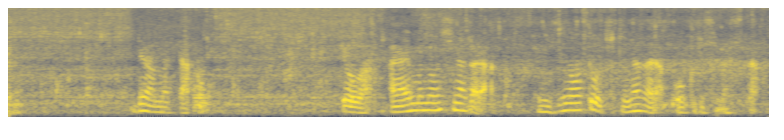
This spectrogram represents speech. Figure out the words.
はい、ではまた今日は洗い物をしながら水の音を聞きながらお送りしました。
